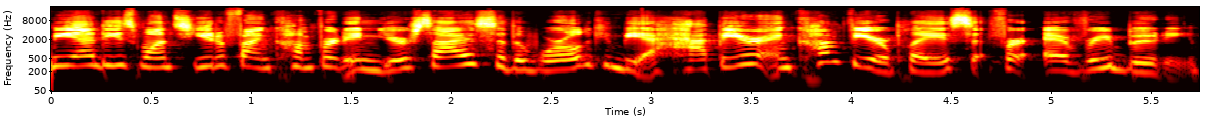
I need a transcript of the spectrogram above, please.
MeUndies wants you to find comfort in your size so the world can be a happier and comfier place for every booty.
